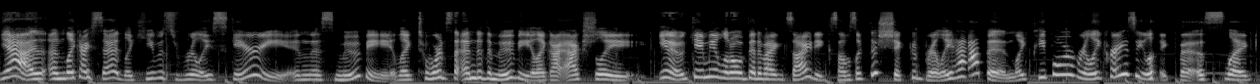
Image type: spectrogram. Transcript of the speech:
Yeah and, and like i said like he was really scary in this movie. Like towards the end of the movie like i actually you know it gave me a little bit of anxiety because i was like this shit could really happen. Like people are really crazy like this. Like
